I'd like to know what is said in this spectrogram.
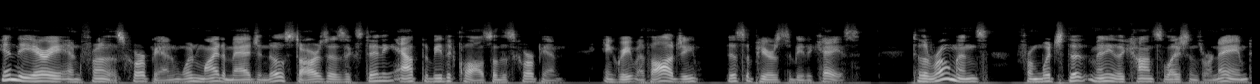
In the area in front of the scorpion, one might imagine those stars as extending out to be the claws of the scorpion. In Greek mythology, this appears to be the case. To the Romans, from which the, many of the constellations were named,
